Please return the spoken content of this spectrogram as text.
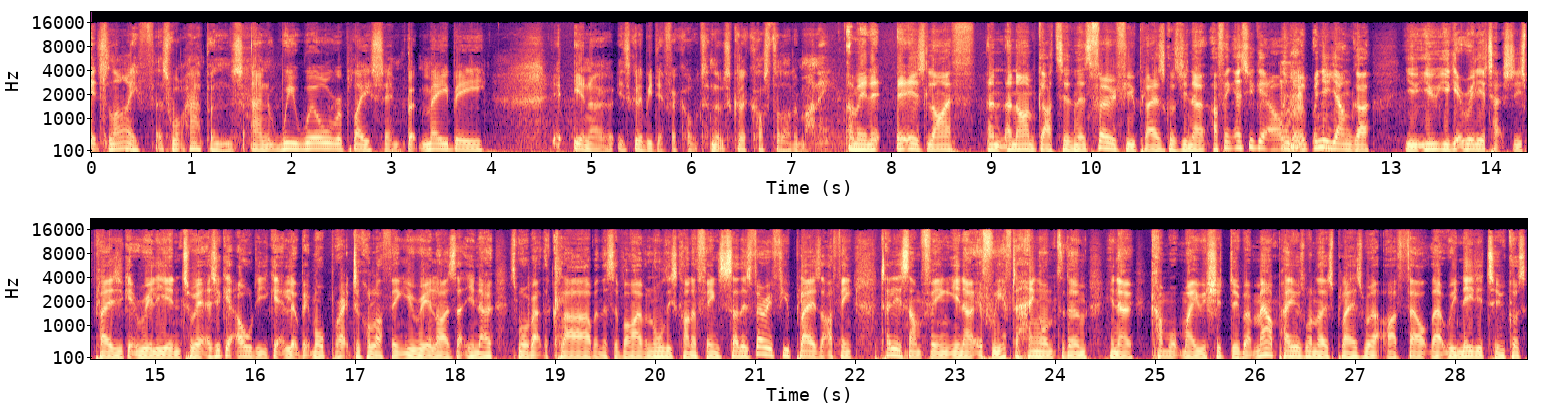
it's life. That's what happens, and we will replace him. But maybe, you know, it's going to be difficult, and it's going to cost a lot of money. I mean, it, it is life, and, and I'm gutted. And there's very few players because you know, I think as you get older, when you're younger, you, you, you get really attached to these players. You get really into it. As you get older, you get a little bit more practical. I think you realise that you know it's more about the club and the survival and all these kind of things. So there's very few players that I think tell you something. You know, if we have to hang on to them, you know, come what may, we should do. But Maupay was one of those players where I felt that we needed to because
